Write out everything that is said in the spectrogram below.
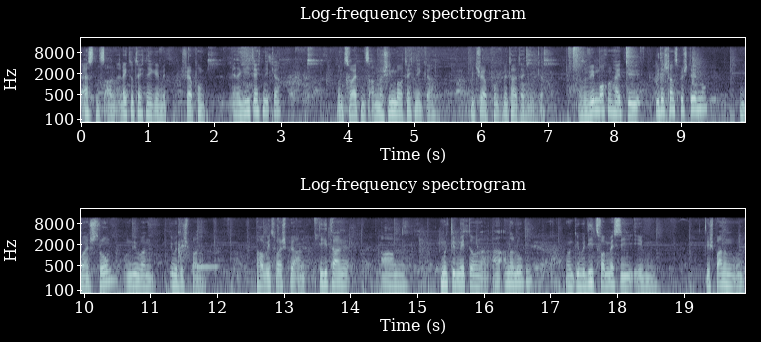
erstens an Elektrotechniker mit Schwerpunkt Energietechniker und zweitens an Maschinenbautechniker mit Schwerpunkt Metalltechniker. Also wir machen halt die Widerstandsbestimmung über den Strom und über, über die Spannung. Da habe ich zum Beispiel einen digitalen ähm, Multimeter und einen analogen und über die zwei messe ich eben die Spannung und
